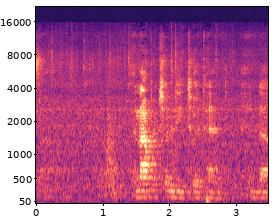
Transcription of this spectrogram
uh, an opportunity to attend. And, uh,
